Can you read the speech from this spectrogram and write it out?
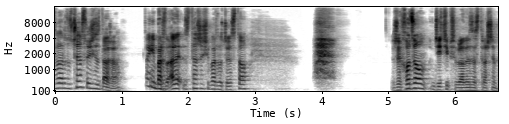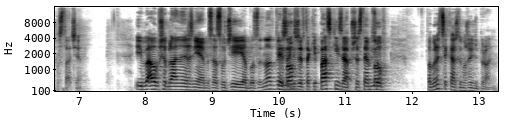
bardzo często się zdarza. No nie bardzo, ale zdarza się bardzo często, że chodzą dzieci przebrane za straszne postacie. I albo przebrane, że nie wiem, za złodzieje, albo za, no wiesz, No. że w takie paski za przestępców. No. W Ameryce każdy może mieć broń.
